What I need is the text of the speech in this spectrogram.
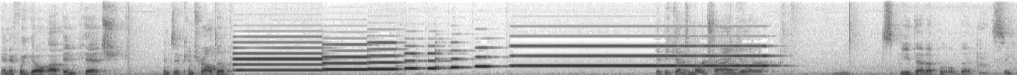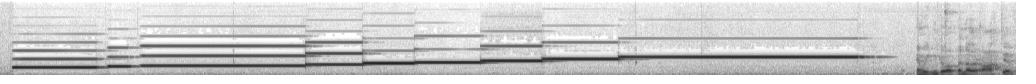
And if we go up in pitch into contralto, it becomes more triangular. Speed that up a little bit. Let's see. And we can go up another octave.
